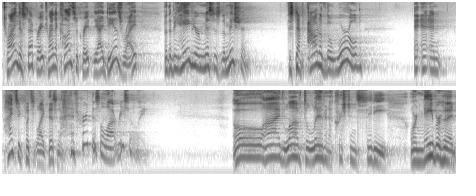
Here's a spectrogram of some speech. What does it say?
trying to separate, trying to consecrate. The idea is right, but the behavior misses the mission to step out of the world and, and Heitzig puts it like this, and I've heard this a lot recently. Oh, I'd love to live in a Christian city or neighborhood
